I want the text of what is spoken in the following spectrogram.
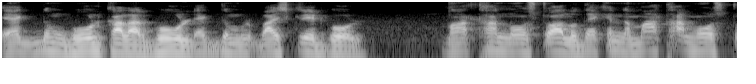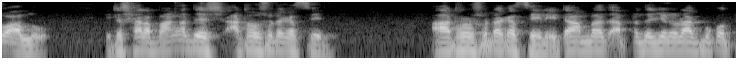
একদম গোল্ড কালার গোল্ড একদম বাইশ ক্রেট গোল্ড মাথা নষ্ট আলো, দেখেন না, মাথা নষ্ট আলো। এটা সারা বাংলাদেশ আঠারোশো টাকা সেল আঠারোশো টাকা সেল এটা আমরা আপনাদের জন্য রাখব কত?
